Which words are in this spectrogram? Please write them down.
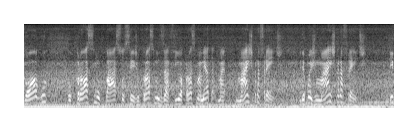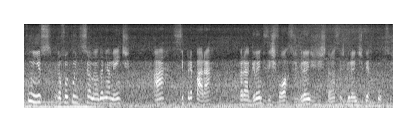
jogo o próximo passo, ou seja, o próximo desafio, a próxima meta mais para frente e depois mais para frente. E com isso eu fui condicionando a minha mente a se preparar para grandes esforços, grandes distâncias, grandes percursos.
